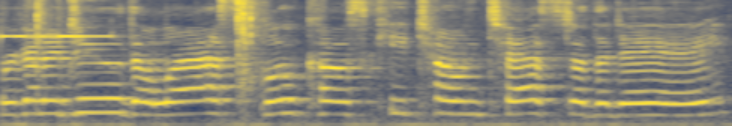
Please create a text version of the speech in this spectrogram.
we're gonna do the last glucose ketone test of the day.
